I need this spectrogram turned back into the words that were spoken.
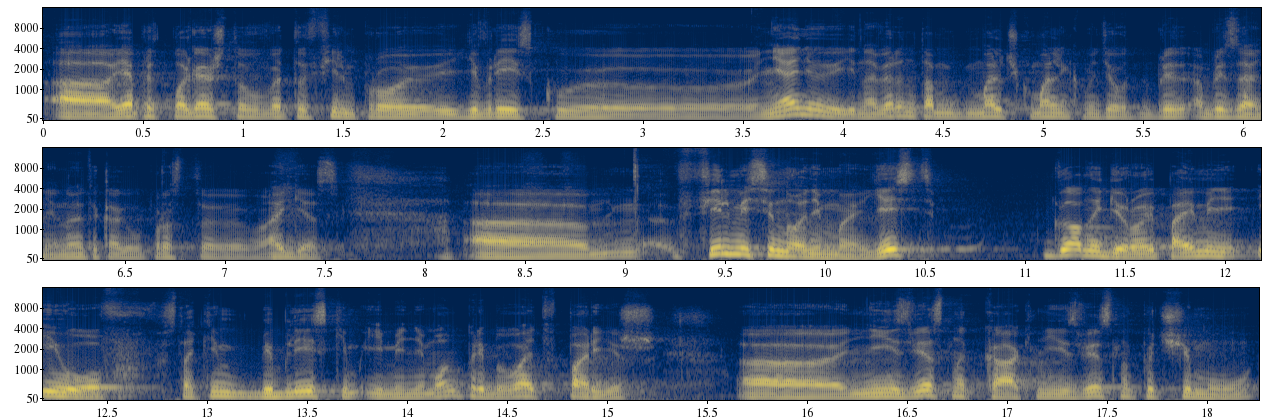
А, Я предполагаю, что это фильм про еврейскую няню, и, наверное, там мальчику маленькому делают бре- обрезание, но это как бы просто. А, м, В фильме «Синонимы» есть главный герой по имени Иов с таким библейским именем. Он прибывает в Париж. А, Неизвестно как, неизвестно почему.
